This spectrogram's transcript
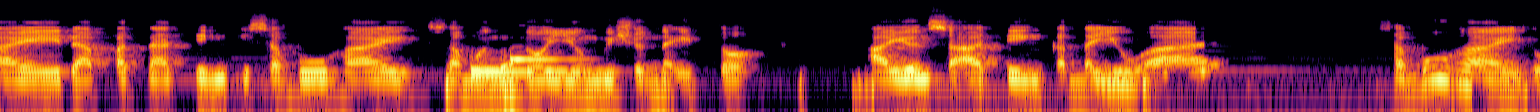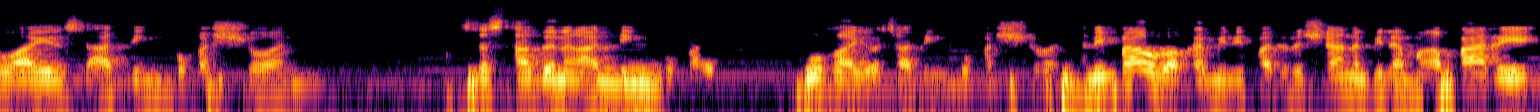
ay dapat nating isabuhay sa mundo yung mission na ito ayon sa ating katayuan sa buhay o ayon sa ating bukasyon sa estado ng ating Mhm. buka- buhay o sa ating bukasyon. Halimbawa, kami ni Padre Luciano bilang mga pari,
